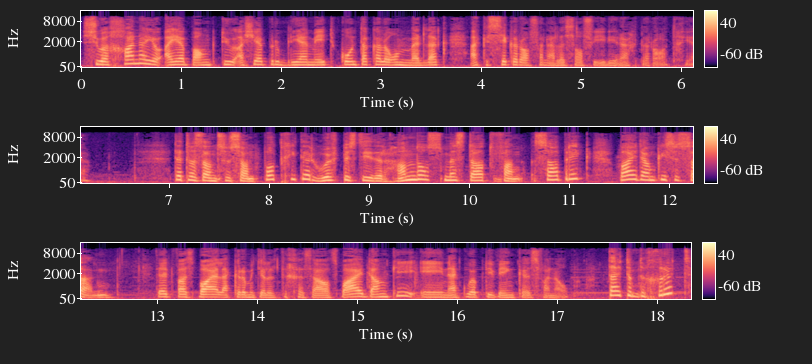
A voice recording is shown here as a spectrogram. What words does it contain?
So gaan na jou eie bank toe as jy 'n probleem het, kontak hulle onmiddellik. Ek is seker daarvan hulle sal vir u die regte raad gee. Dit was aan Susan Potgieter, hoofbestuurder handelsmisdaad van Sabrik. Baie dankie Susan. Dit was baie lekker om met julle te gesels. Baie dankie en ek hoop die wenke is van hulp. Tyd om te groet.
